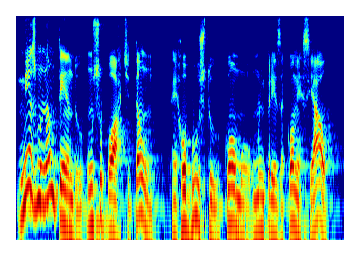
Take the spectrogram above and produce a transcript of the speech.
mesmo não tendo um suporte tão é, robusto como uma empresa comercial,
